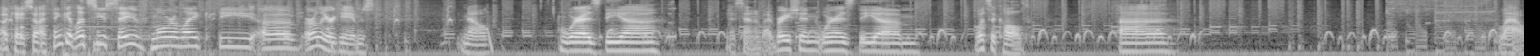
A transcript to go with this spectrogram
Okay, so I think it lets you save more like the uh, earlier games. No. Whereas the, uh, yeah, sound and vibration, whereas the, um, what's it called? Uh, wow.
